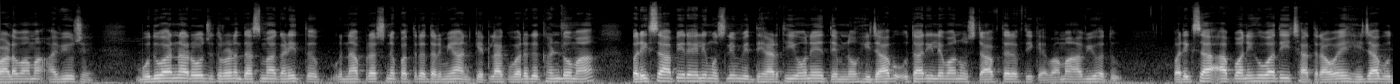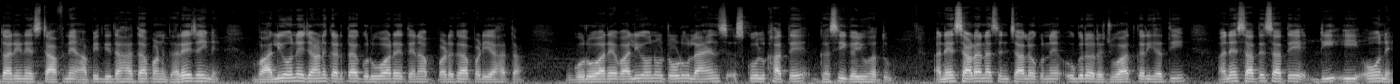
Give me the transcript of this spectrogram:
ફાળવવામાં આવ્યું છે. બુધવારના રોજ ધોરણ દસમાં ગણિતના પ્રશ્નપત્ર દરમિયાન કેટલાક વર્ગખંડોમાં પરીક્ષા આપી રહેલી મુસ્લિમ વિદ્યાર્થીઓને તેમનો હિજાબ ઉતારી લેવાનું સ્ટાફ તરફથી કહેવામાં આવ્યું હતું. પરીક્ષા આપવાની હોવાથી છાત્રાઓએ હિજાબ ઉતારીને સ્ટાફને આપી દીધા હતા, પણ ઘરે જઈને વાલીઓને જાણ કરતાં ગુરુવારે તેના પડઘા પડ્યા હતા. ગુરુવારે વાલીઓનું ટોળું લાયન્સ સ્કૂલ ખાતે ઘસી ગયું હતું. અને શાળાના સંચાલકોને ઉગ્ર રજૂઆત કરી હતી અને સાથે સાથે ડીઈઓને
